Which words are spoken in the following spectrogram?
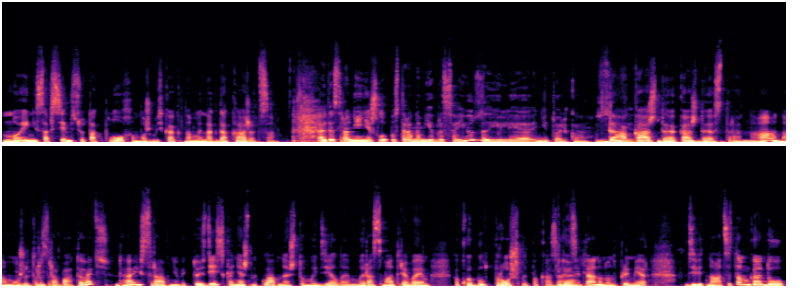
но и не совсем все так плохо, может быть, как нам иногда кажется. А это сравнение шло по странам Евросоюза или не только? Да, каждая, каждая страна, она может угу. разрабатывать да, и сравнивать. То есть здесь, конечно, главное, что мы делаем, мы рассматриваем, какой был прошлый показатель. Да. Да? Ну, например, в 2019 году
